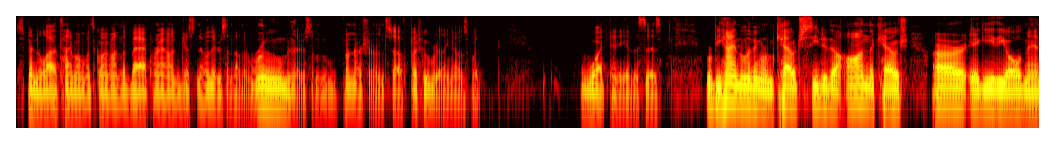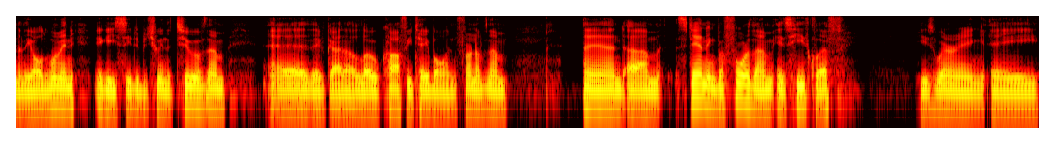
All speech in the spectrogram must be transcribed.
spend a lot of time on what's going on in the background. Just know there's another room and there's some furniture and stuff, but who really knows what what any of this is? We're behind the living room couch. Seated on the couch are Iggy, the old man, and the old woman. Iggy's seated between the two of them. Uh, they've got a low coffee table in front of them. And um, standing before them is Heathcliff. He's wearing a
